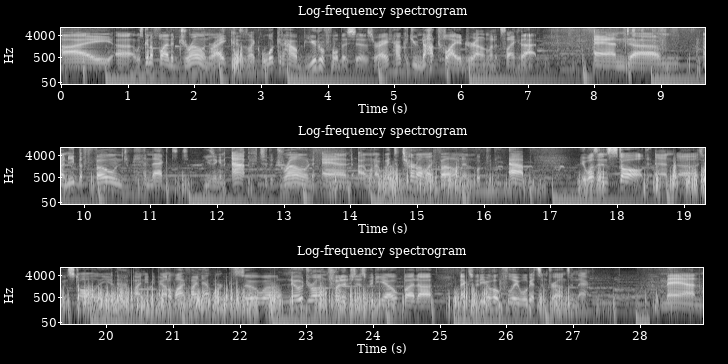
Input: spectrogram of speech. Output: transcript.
I uh, was gonna fly the drone, right? Because like, look at how beautiful this is, right? How could you not fly a drone when it's like that? And um, I need the phone to connect using an app to the drone. And I, when I went to turn on my phone and look for the app, it wasn't installed. And uh, to install the app, I need to be on a Wi-Fi network. So uh, no drone footage this video, but uh, next video, hopefully we'll get some drones in there. Man,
